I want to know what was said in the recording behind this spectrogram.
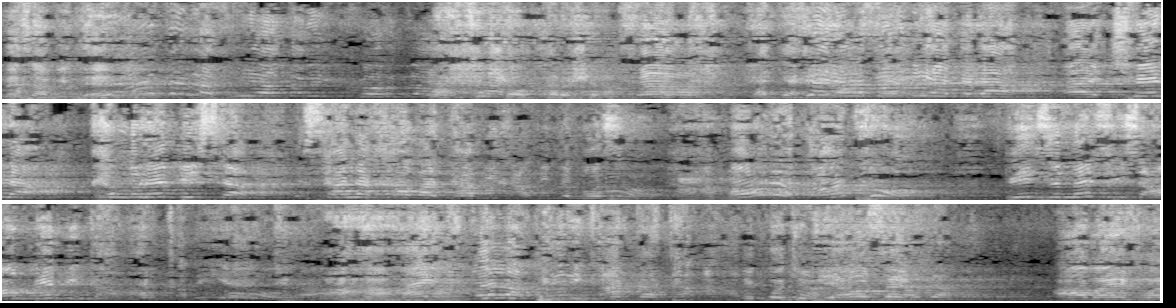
მე სამიდე? და თეატრი ქონდა ახლა ხარაშა და რა გონიათ რა ჩვენა ქმრების სანახავად ავიყავით მოს არა კაცო ბიზნესის ამბები გავარკვიეთ აი ყველაფერი კარგად არის ეკოჭი იაოსე. აბა ეხლა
